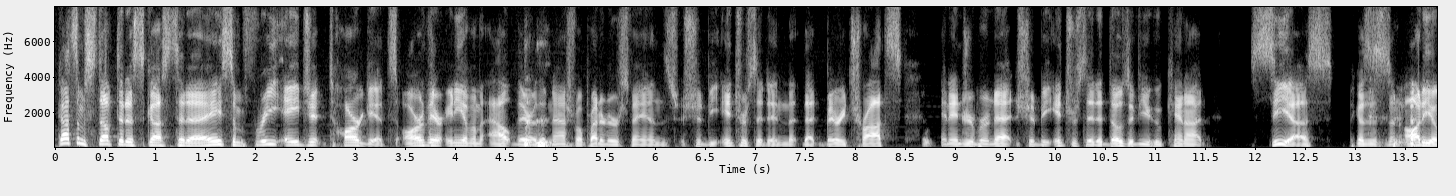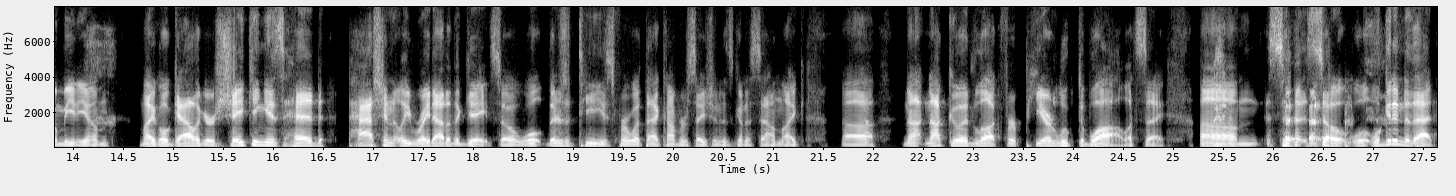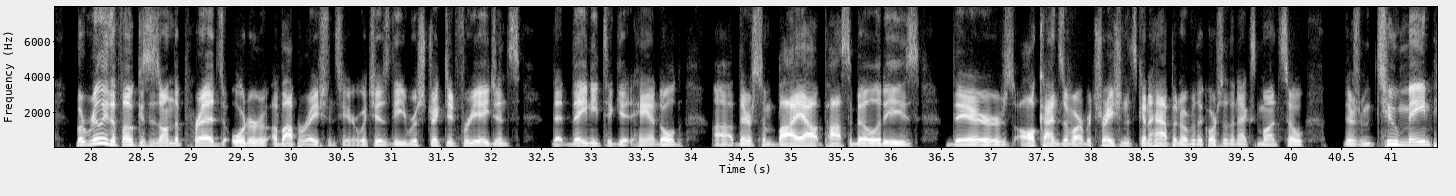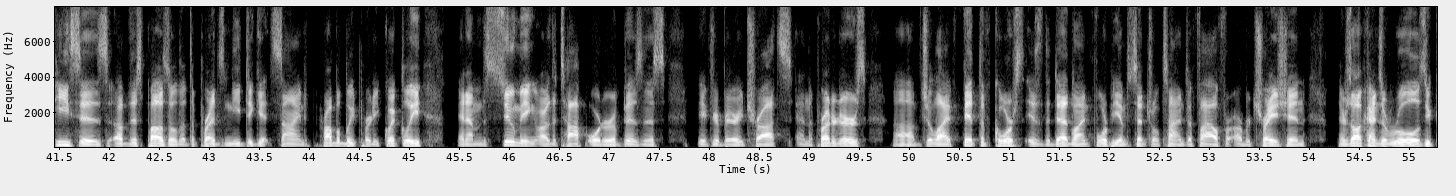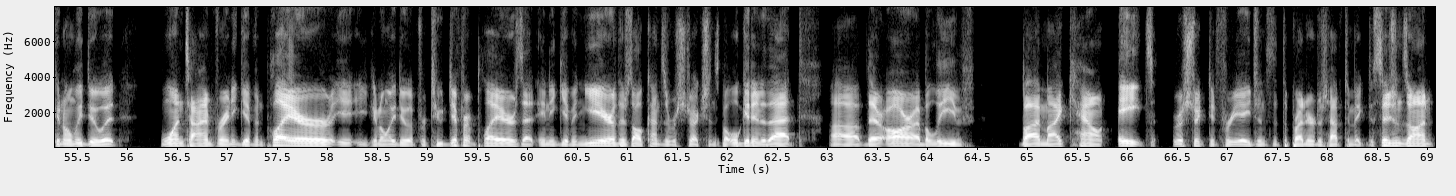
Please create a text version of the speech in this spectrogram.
Got some stuff to discuss today. Some free agent targets. Are there any of them out there that Nashville Predators fans should be interested in? That, that Barry Trotz and Andrew Brunette should be interested in? Those of you who cannot see us because this is an audio medium, Michael Gallagher shaking his head passionately right out of the gate. So we'll, there's a tease for what that conversation is going to sound like. Uh, not not good luck for Pierre Luc Dubois, let's say. Um, so, so we'll, we'll get into that. But really, the focus is on the Preds' order of operations here, which is the restricted free agents that they need to get handled. Uh, there's some buyout possibilities. There's all kinds of arbitration that's going to happen over the course of the next month. So there's two main pieces of this puzzle that the Preds need to get signed probably pretty quickly, and I'm assuming are the top order of business if you're Barry Trotz and the Predators. Uh, July 5th, of course, is the deadline, 4 p.m. Central Time to file for arbitration. There's all kinds of rules. You can only do it one time for any given player. You, can only do it for two different players at any given year. There's all kinds of restrictions, but we'll get into that. Uh, there are, I believe, by my count, eight restricted free agents that the Predators have to make decisions on.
